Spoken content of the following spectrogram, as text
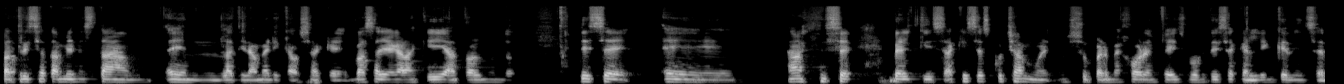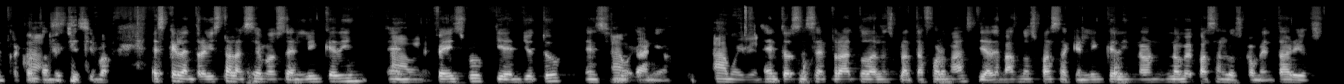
Patricia también está en Latinoamérica, o sea que vas a llegar aquí a todo el mundo. Dice, eh, ah, dice Belkis, aquí se escucha súper mejor en Facebook, dice que en LinkedIn se entrecorta ah. muchísimo. Es que la entrevista la hacemos en LinkedIn, en ah, vale. Facebook y en YouTube en simultáneo. Ah, muy bien. Entonces entra a todas las plataformas y además nos pasa que en LinkedIn no, no me pasan los comentarios.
